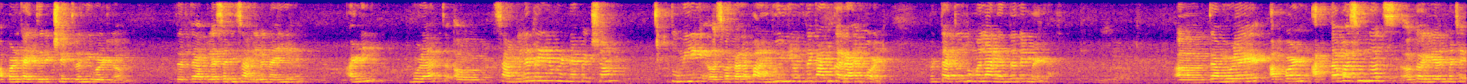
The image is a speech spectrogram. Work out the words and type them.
आपण काहीतरी क्षेत्र निवडलं तर ते आपल्यासाठी चांगलं नाही आहे. आणि मुळात चांगलं नाही आहे म्हणण्यापेक्षा तुम्ही स्वतःला बांधून घेऊन ते काम कराल पण पण त्यातून तुम्हाला आनंद नाही मिळणार. त्यामुळे आपण आत्तापासूनच करिअर म्हणजे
